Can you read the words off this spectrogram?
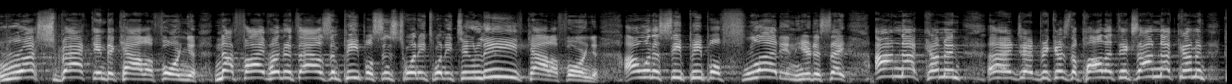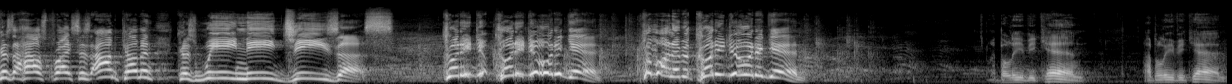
rush back into California. Not 500,000 people since 2022 leave California. I want to see people flood in here to say, I'm not coming uh, because the politics, I'm not coming because the house prices, I'm coming because we need Jesus. Could he, do, could he do it again? Come on, could he do it again? I believe he can. I believe he can.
